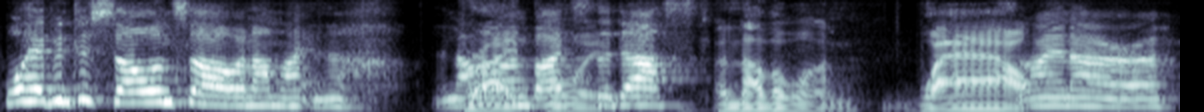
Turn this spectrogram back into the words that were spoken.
"What happened to so and so?" And I'm like, Ugh, another Great one bites point. the dust. another one. Wow. Sayonara.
